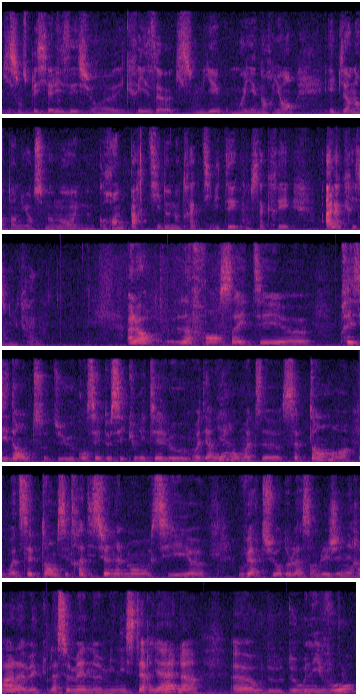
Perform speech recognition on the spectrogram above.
qui sont spécialisés sur euh, les crises euh, qui sont liées au Moyen-Orient, et bien entendu en ce moment, une grande partie de notre activité est consacrée à la crise en Ukraine. Alors, la France a été euh, présidente du Conseil de sécurité le mois dernier, au mois de septembre. Au mois de septembre, c'est traditionnellement aussi l'ouverture de l'Assemblée générale avec la semaine ministérielle euh, de, de, haut niveau.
